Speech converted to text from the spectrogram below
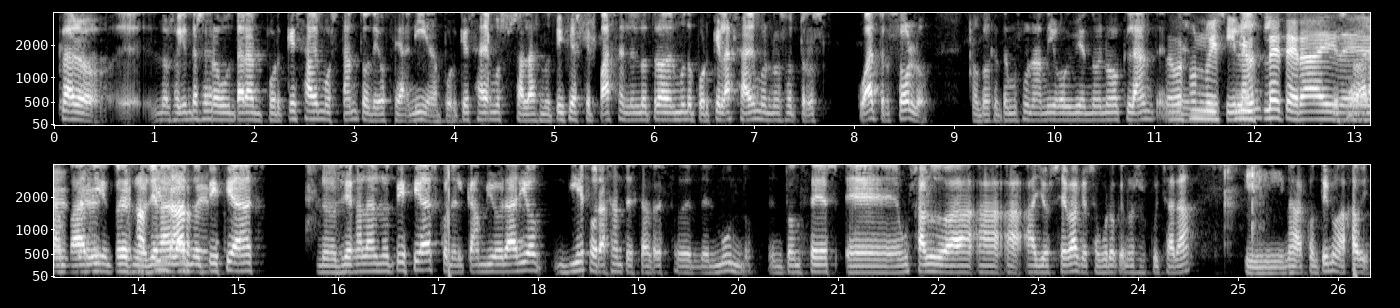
claro, eh, los oyentes se preguntarán por qué sabemos tanto de Oceanía, por qué sabemos o sea, las noticias que pasan en el otro lado del mundo, por qué las sabemos nosotros cuatro solo. No, porque tenemos un amigo viviendo en Oakland. Tenemos un newsletter ahí de, entonces nos llegan las noticias nos llegan las noticias con el cambio horario 10 horas antes que al resto del, mundo. Entonces, eh, un saludo a, Joseba, que seguro que nos escuchará. Y nada, continúa, Javi.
